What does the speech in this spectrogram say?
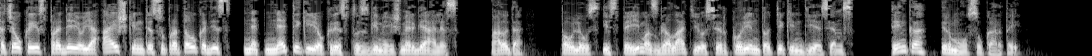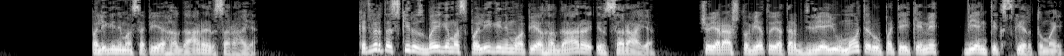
Tačiau kai jis pradėjo ją aiškinti, supratau, kad jis net netiki, jo Kristus gimė iš mergelės. Matote, Pauliaus įspėjimas Galatijos ir Korinto tikintiesiems tinka ir mūsų kartai. Palyginimas apie Hagarą ir Sarają. Ketvirtas skyrius baigiamas palyginimu apie Hagarą ir Sarają. Šioje rašto vietoje tarp dviejų moterų pateikiami vien tik skirtumai.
